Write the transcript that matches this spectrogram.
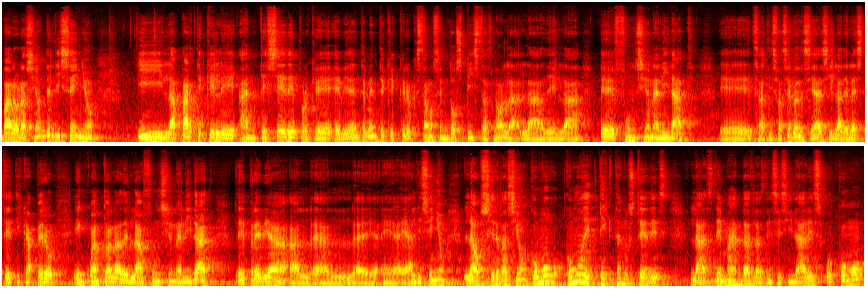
valoración del diseño y la parte que le antecede, porque evidentemente que creo que estamos en dos pistas, ¿no? La, de la eh, funcionalidad, eh, satisfacer las necesidades y la de la estética, pero en cuanto a la de la funcionalidad, previa al, al, diseño, la observación, ¿cómo, ¿cómo detectan ustedes las demandas, las necesidades o cómo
